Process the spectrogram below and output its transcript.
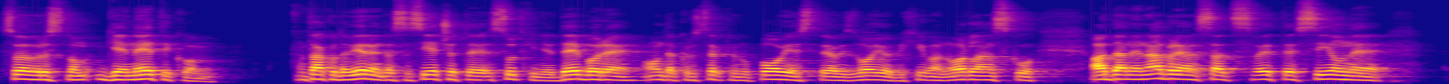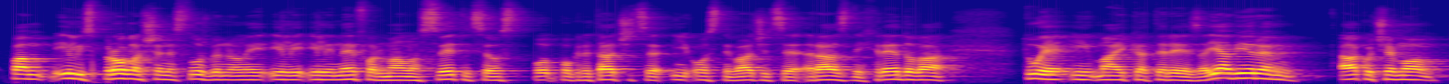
svojevrsnom genetikom. Tako da vjerujem da se sjećate sutkinje Debore, onda kroz crkvenu povijest, evo izdvojio bih Ivan Orlansku, a da ne nabrajam sad sve te silne pa ili proglašene službeno ili, ili neformalno svetice, pokretačice i osnivačice raznih redova. Tu je i majka Tereza. Ja vjerujem, ako ćemo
